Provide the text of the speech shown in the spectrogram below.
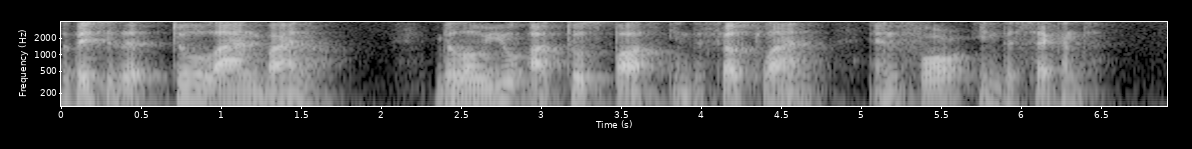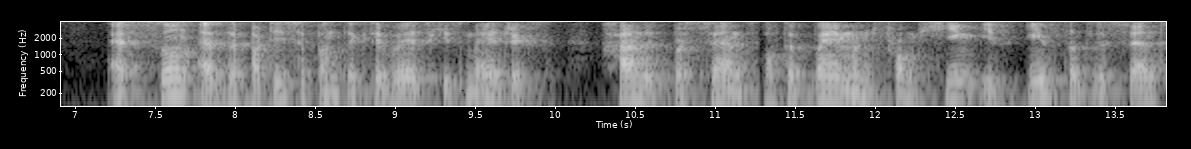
This is a two-line binary. Below you are two spots in the first line and four in the second. As soon as the participant activates his matrix, 100% of the payment from him is instantly sent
